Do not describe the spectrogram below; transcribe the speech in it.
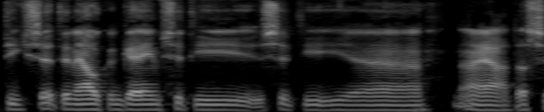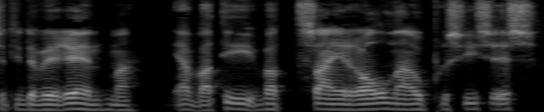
Die zit in elke game, zit die, zit die, nou ja, daar zit hij er weer in. Maar ja, wat, die, wat zijn rol nou precies is,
